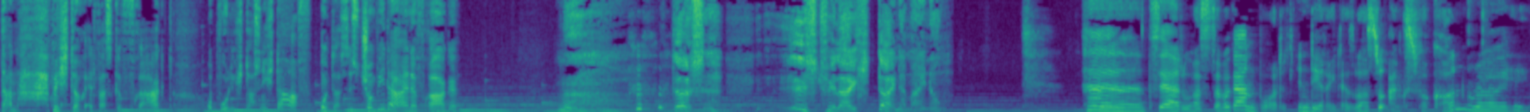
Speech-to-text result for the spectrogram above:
dann habe ich doch etwas gefragt, obwohl ich das nicht darf. Und das ist schon wieder eine Frage. Das ist vielleicht deine Meinung. Tja, du hast aber geantwortet, indirekt. Also hast du Angst vor Conroy.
